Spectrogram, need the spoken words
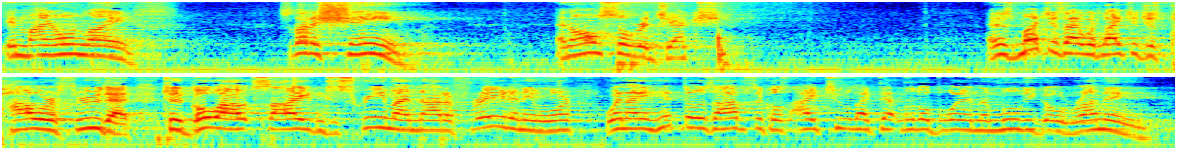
in my own life, there's a lot of shame, and also rejection. And as much as I would like to just power through that, to go outside and to scream, I'm not afraid anymore, when I hit those obstacles, I too, like that little boy in the movie, go running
